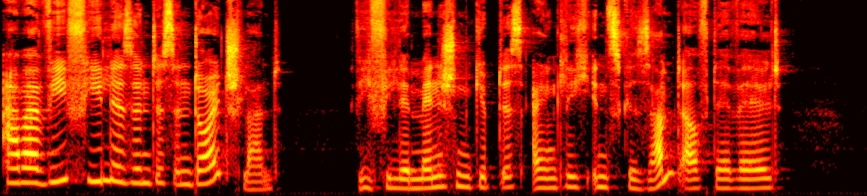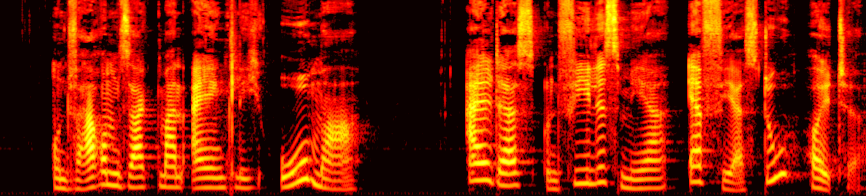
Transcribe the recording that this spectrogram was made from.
Aber wie viele sind es in Deutschland? Wie viele Menschen gibt es eigentlich insgesamt auf der Welt? Und warum sagt man eigentlich Oma? All das und vieles mehr erfährst du heute.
